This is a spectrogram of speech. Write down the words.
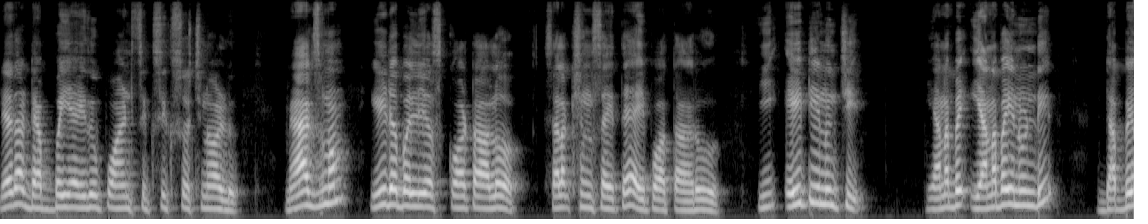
లేదా డెబ్బై ఐదు పాయింట్ సిక్స్ సిక్స్ వచ్చిన వాళ్ళు మ్యాక్సిమం ఈడబ్ల్యూఎస్ కోటాలో సెలక్షన్స్ అయితే అయిపోతారు. ఈ ఎయిటీ నుంచి ఎనభై ఎనభై నుండి డెబ్బై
